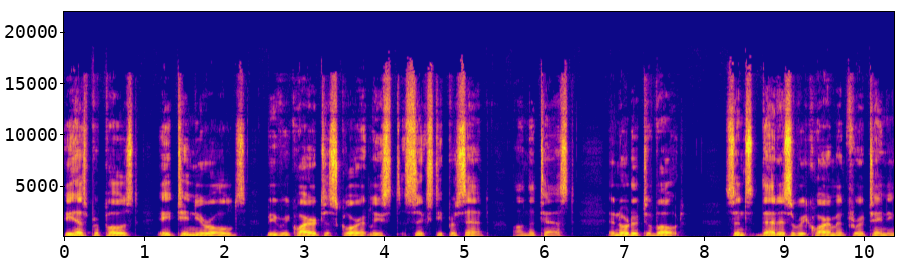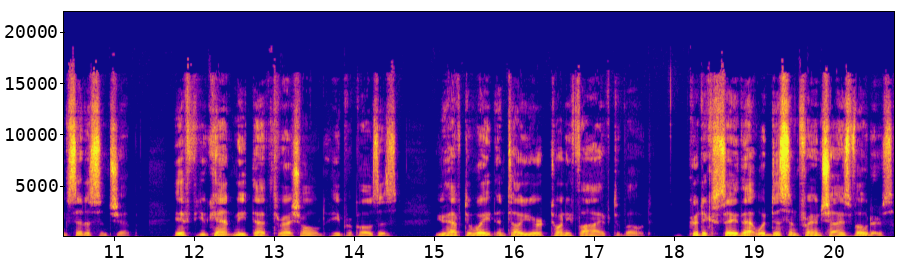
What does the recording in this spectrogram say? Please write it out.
He has proposed 18 year olds be required to score at least 60% on the test in order to vote, since that is a requirement for attaining citizenship. If you can't meet that threshold, he proposes, you have to wait until you're 25 to vote. Critics say that would disenfranchise voters.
